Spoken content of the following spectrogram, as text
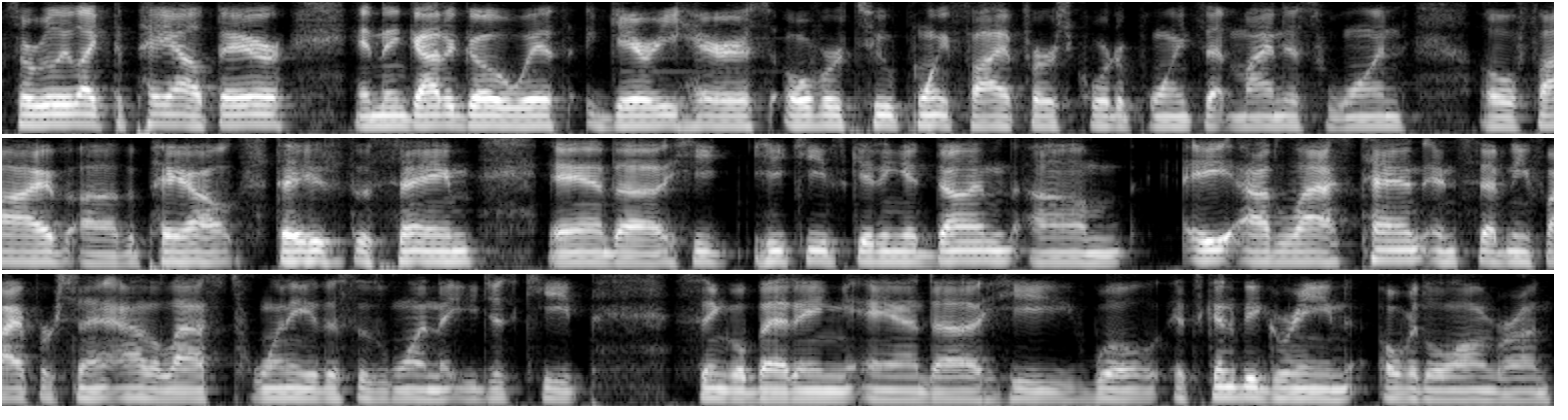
So I really like the payout there. And then got to go with Gary Harris over 2.5 first quarter points at minus 105. Uh, the payout stays the same, and uh, he, he keeps getting it done. Um, eight out of the last 10 and 75% out of the last 20. This is one that you just keep single betting and uh, he will, it's going to be green over the long run.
